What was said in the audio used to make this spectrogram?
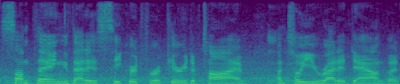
something that is secret for a period of time Mm-hmm. until you write it down, but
